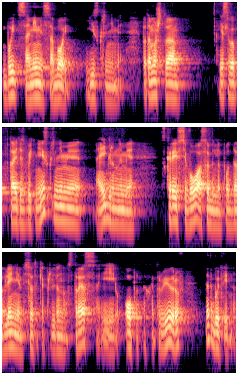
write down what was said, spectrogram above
Быть самими собой, искренними. Потому что если вы пытаетесь быть неискренними, наигранными, скорее всего, особенно под давлением все-таки определенного стресса и опытных интервьюеров, это будет видно.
